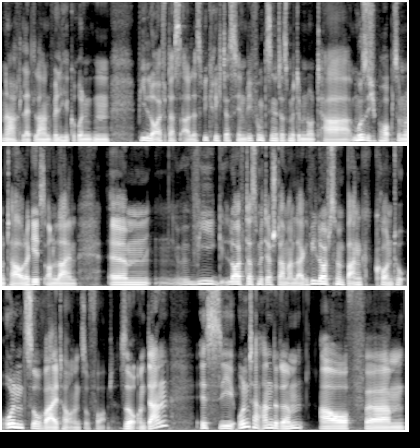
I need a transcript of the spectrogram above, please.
nach Lettland, will hier gründen. Wie läuft das alles? Wie kriege ich das hin? Wie funktioniert das mit dem Notar? Muss ich überhaupt zum Notar oder geht es online? Ähm, wie läuft das mit der Stammanlage? Wie läuft es mit dem Bankkonto? Und so weiter und so fort. So, und dann ist sie unter anderem auf ähm,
